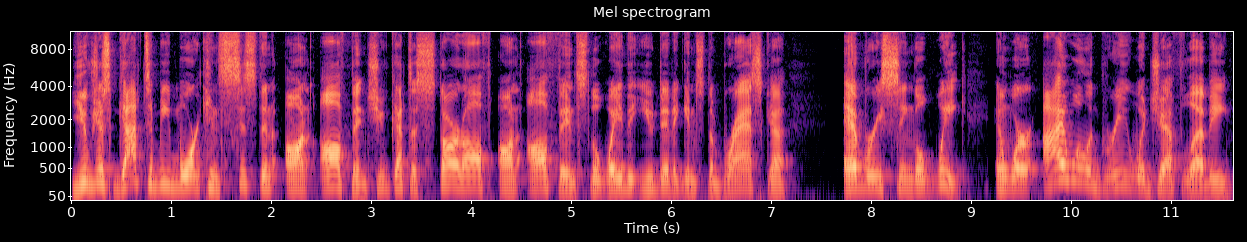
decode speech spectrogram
You've just got to be more consistent on offense. You've got to start off on offense the way that you did against Nebraska every single week. And where I will agree with Jeff Lebby,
